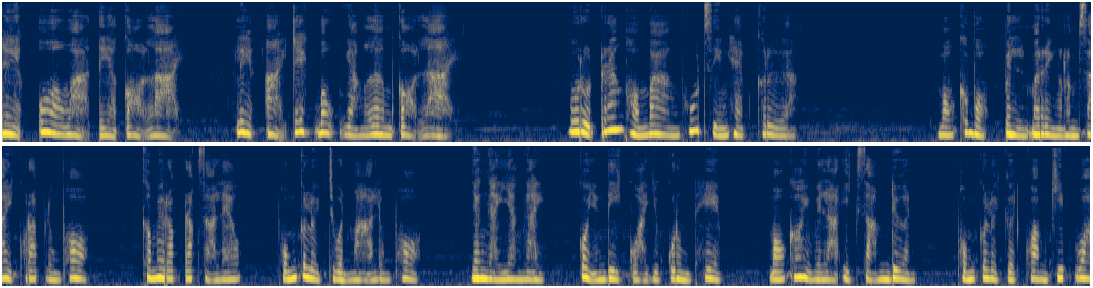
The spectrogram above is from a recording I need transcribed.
เรียกอ้วว่าเตี่ยก่อลาย เรียกอายเจ๊กบกอย่างเริ่มก่อลาย บุรุษร่างผอมบางพูดเสียงแหบเครือหมอเขาบอกเป็นมะเร็งลำไส้ครับหลวงพ่อ เขาไม่รับรักษาแล้ว ผมก็เลยจวนมาหาหลวงพ่อ ยังไงยังไง ก็ยังดีกว่าอยู่กรุงเทพ หมอก็ให้เวลาอีกสามเดือน ผมก็เลยเกิดความคิดว่า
